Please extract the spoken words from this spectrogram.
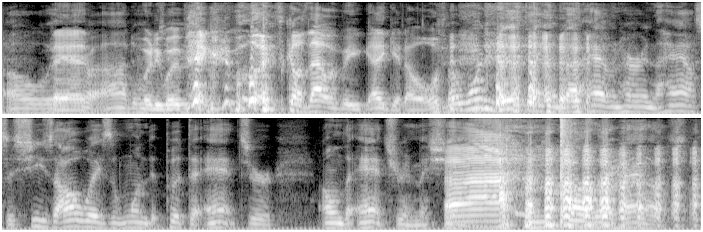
Oh, than pro- Woody too. Woodpecker's voice, because that would be I'd get old. But one good thing about having her in the house is she's always the one that put the answer on the answering machine Ah. when you call their house.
